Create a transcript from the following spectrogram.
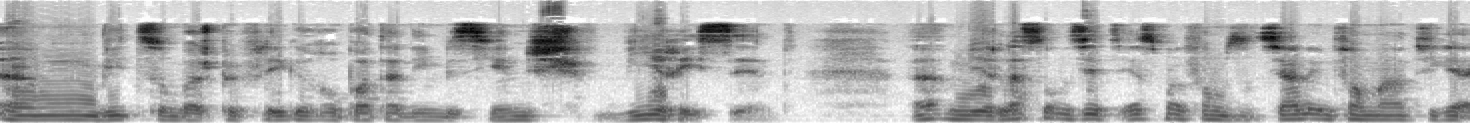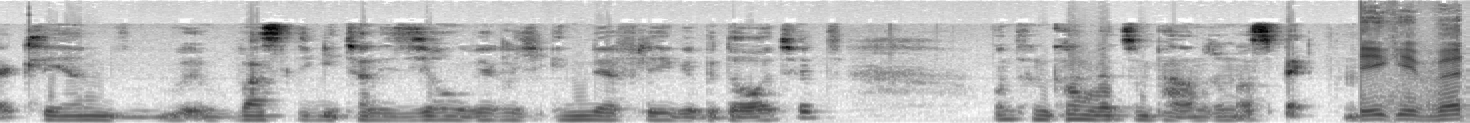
ähm, wie zum Beispiel Pflegeroboter, die ein bisschen schwierig sind. Äh, wir lassen uns jetzt erstmal vom Sozialinformatiker erklären, was Digitalisierung wirklich in der Pflege bedeutet. Und dann kommen wir zu ein paar anderen Aspekten. Pflege wird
